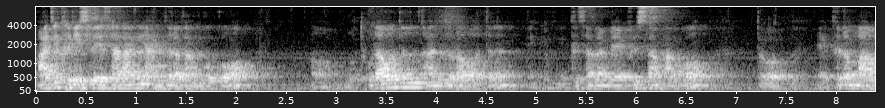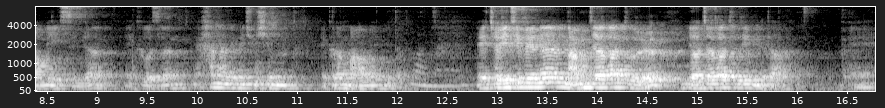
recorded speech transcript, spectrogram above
아직 그리스도의 사랑이 안 들어간 거고 어, 뭐 돌아오든 안 돌아오든 예, 그 사람의 불쌍하고 또 예, 그런 마음이 있으면 예, 그것은 하나님이 주신 예, 그런 마음입니다. 예, 저희 집에는 남자가 둘, 여자가 둘입니다. 예,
